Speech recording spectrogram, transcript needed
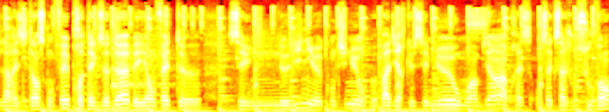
la résidence qu'on fait, Protect the Dub, et en fait euh, c'est une ligne continue, on peut pas dire que c'est mieux ou moins bien, après on sait que ça joue souvent,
